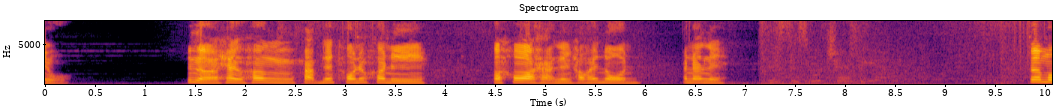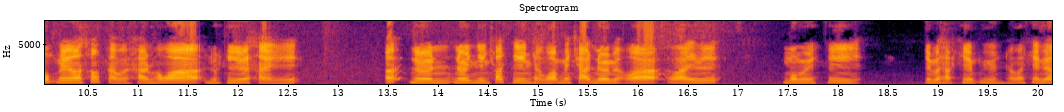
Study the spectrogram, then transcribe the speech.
อยู่ ที่เหลือแค่ห้องปรับเน็ตโทนพอดีแล้วก็หาเลนเขาให้โดนแค่นั้นเลยเรื่องมุกเมลต้องปรับมาทันเพราะว่าหนูทีจะใส่เอะเดินเดินยิงชอบยิงแต่ว่าไม่ใช่เดินแบบว่าอะไว้โมเมนตี้ เป็นมาจากเกมอื่นแต่ว่าเกมก็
